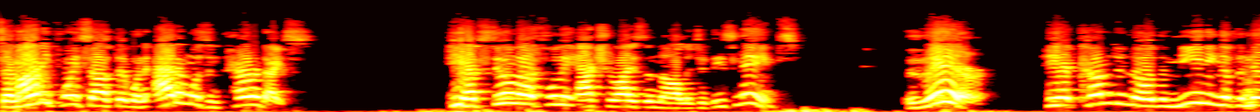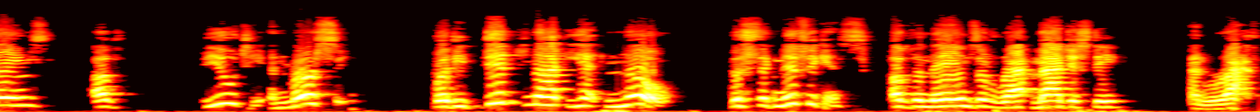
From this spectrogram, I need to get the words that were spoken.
Sam'ani points out that when Adam was in paradise, he had still not fully actualized the knowledge of these names. There, he had come to know the meaning of the names of beauty and mercy, but he did not yet know the significance of the names of ra- majesty and wrath.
